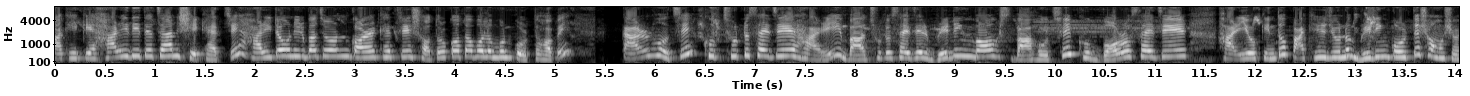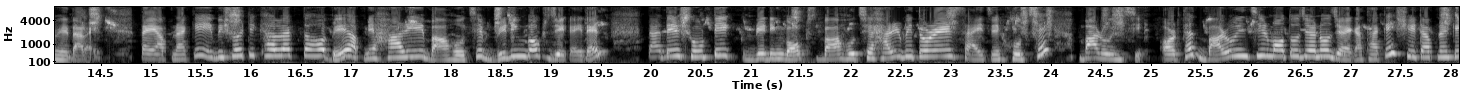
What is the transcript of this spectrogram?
পাখিকে হাড়ি দিতে চান, সেক্ষেত্রে হাড়িটাও নির্বাচন করার ক্ষেত্রে সতর্কতা অবলম্বন করতে হবে। কারণ হচ্ছে খুব ছোট সাইজের হাড়ি বা ছোট সাইজের ব্রিডিং বক্স বা হচ্ছে খুব বড় সাইজের হাড়িও কিন্তু পাখির জন্য ব্রিডিং করতে সমস্যা হয়ে দাঁড়ায়। তাই আপনাকে এই বিষয়টি খেয়াল রাখতে হবে, আপনি হাড়ি বা হচ্ছে ব্রিডিং বক্স যেটাই দেন, তাদের সঠিক ব্রিডিং বক্স বা হচ্ছে হাড়ির ভিতরের সাইজে হচ্ছে বারো ইঞ্চি। অর্থাৎ বারো ইঞ্চির মতো যেন জায়গা থাকে, সেটা আপনাকে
